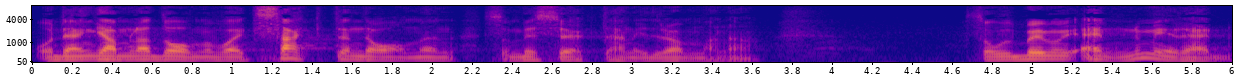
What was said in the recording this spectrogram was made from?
Och den gamla damen var exakt den damen som besökte henne i drömmarna. Så hon blev ännu mer rädd.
